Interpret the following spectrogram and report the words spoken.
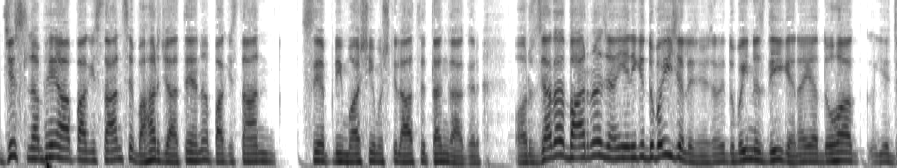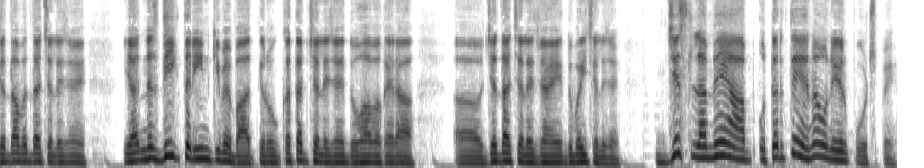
जिस लम्हे आप पाकिस्तान से बाहर जाते हैं ना, पाकिस्तान से अपनी माशी मुश्किल से तंग आकर, और ज़्यादा बाहर ना जाए, यानी कि दुबई चले जाए, चले दुबई नज़दीक है ना, या दोहा, ये जद्दा वद्दा चले जाए, या नज़दीक तरीन की मैं बात करूँ, कतर चले जाए, दोहा वगैरह जद्दा चले जाए, दुबई चले जाए। जिस लम्हे आप उतरते हैं ना उन एयरपोर्ट्स पे,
